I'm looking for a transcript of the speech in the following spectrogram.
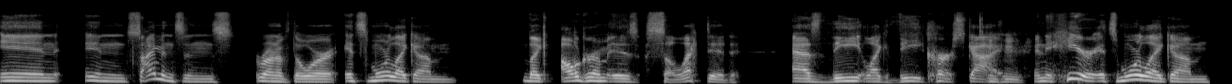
in in simonson's run of thor it's more like um like algrim is selected as the like the Kurse guy Mhm. and here it's more like um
